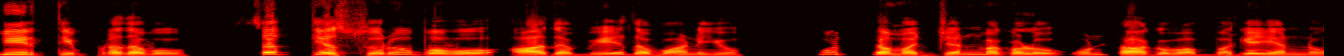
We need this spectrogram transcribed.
ಕೀರ್ತಿಪ್ರದವು ಸತ್ಯ ಸ್ವರೂಪವೂ ಆದ ವೇದವಾಣಿಯು ಉತ್ತಮ ಜನ್ಮಗಳು ಉಂಟಾಗುವ ಬಗೆಯನ್ನು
